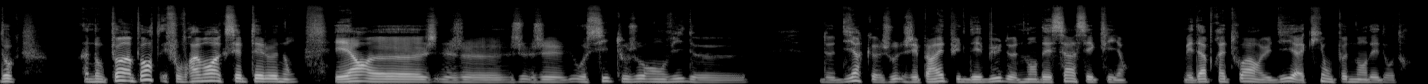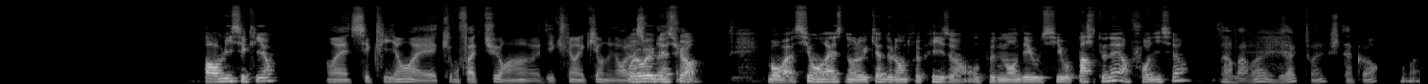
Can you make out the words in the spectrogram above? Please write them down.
Donc donc peu importe, il faut vraiment accepter le non. Et alors, euh, je- je- je- j'ai aussi toujours envie de de dire que j'ai parlé depuis le début de demander ça à ses clients. Mais d'après toi, Rudy, à qui on peut demander d'autres? Hormis ses clients? Ouais, ses clients avec qui on facture, hein, des clients avec qui on a une Ouais, relation ouais, bien sûr. Bon, bah, si on reste dans le cadre de l'entreprise, on peut demander aussi aux partenaires, fournisseurs. Ah bah ouais, exact, ouais, je suis d'accord. Ouais.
